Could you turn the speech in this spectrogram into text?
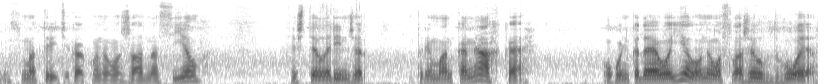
Ну, смотрите, как он его жадно съел. Фиштейл ринджер приманка мягкая. Окунь, когда его ел, он его сложил вдвое.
